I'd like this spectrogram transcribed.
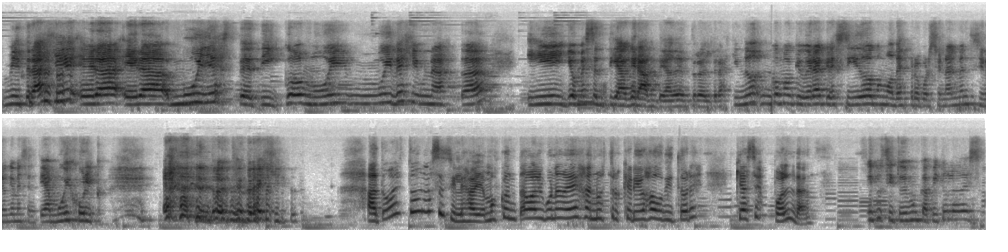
mi traje era, era muy estético, muy, muy de gimnasta y yo me sentía grande adentro del traje. No como que hubiera crecido como desproporcionalmente, sino que me sentía muy Hulk dentro de este traje. A todo esto, no sé si les habíamos contado alguna vez a nuestros queridos auditores que haces pole dance. Sí, pues sí tuvimos un capítulo de eso.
